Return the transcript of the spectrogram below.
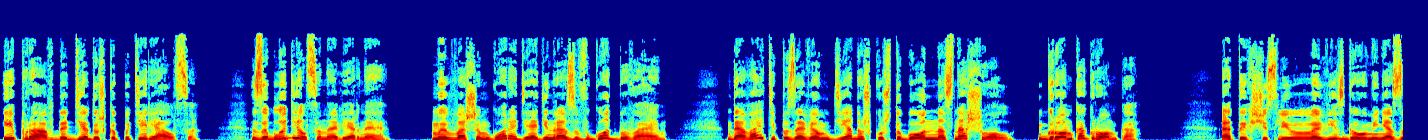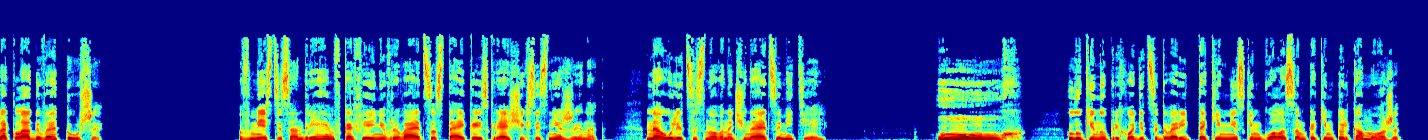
И правда, дедушка потерялся. Заблудился, наверное. Мы в вашем городе один раз в год бываем. Давайте позовем дедушку, чтобы он нас нашел. Громко-громко. От их счастливого визга у меня закладывает уши. Вместе с Андреем в кофейню врывается стайка искрящихся снежинок. На улице снова начинается метель. «Ох!» Лукину приходится говорить таким низким голосом, каким только может.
